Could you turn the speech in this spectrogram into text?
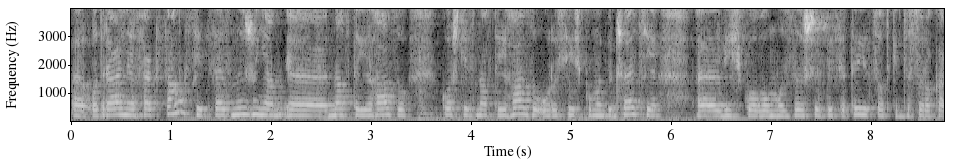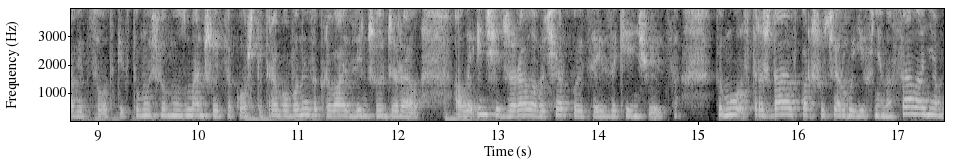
Е, От реальний ефект санкцій це зниження е, нафти і газу, коштів з нафти і газу у російському бюджеті е, військовому з 60% до 40%, тому що ну зменшуються кошти. Треба вони закривають з інших джерел, але інші джерела вичерпуються і закінчуються. Тому страждає в першу чергу їхнє населення.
